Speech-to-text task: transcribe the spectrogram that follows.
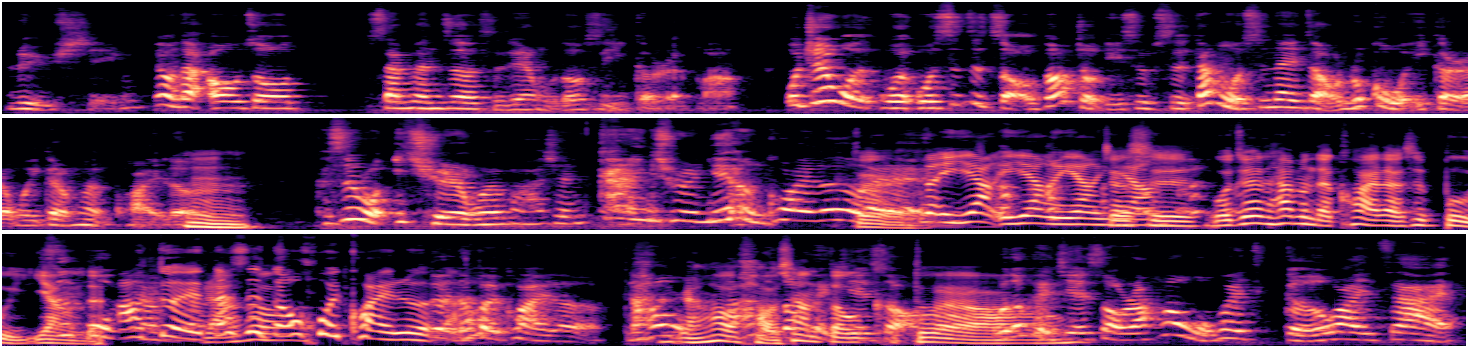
旅行，因为我在欧洲三分之二时间我都是一个人嘛。我觉得我我我是这种，我不知道九迪是不是，但我是那种，如果我一个人，我一个人会很快乐。嗯。可是我一群人，我会发现，看一群人也很快乐。对，那一样一样一样一样。就是我觉得他们的快乐是不一样的啊，对，但是都会快乐，对，都会快乐。然后然后好像都可以接受，对啊，我都可以接受。然后我会格外在。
